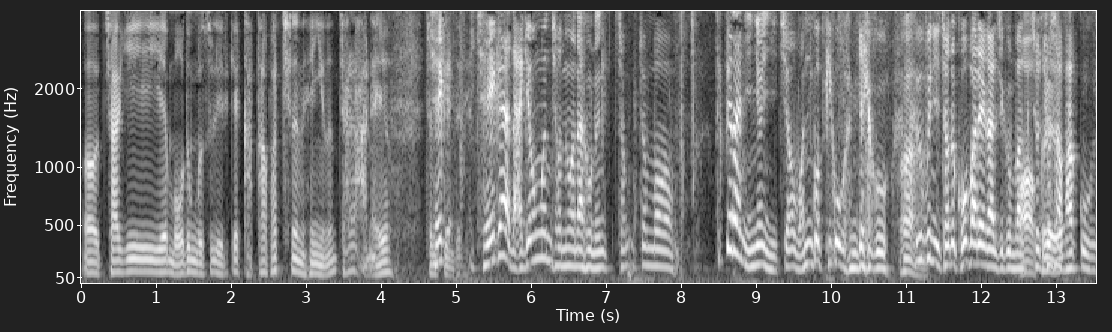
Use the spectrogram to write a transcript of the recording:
어, 자기의 모든 것을 이렇게 갖다 바치는 행위는 잘 안 해요. 정치인들이. 제가, 제가 나경원 전 의원하고는 좀뭐 특별한 인연이 있죠. 원고 피고 관계고 어. 그분이 저를 고발해 가지고 막 어, 조-? 조사 받고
